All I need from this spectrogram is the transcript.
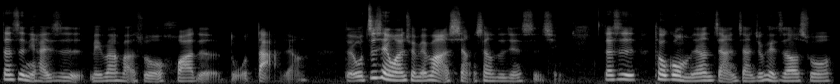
但是你还是没办法说花的多大这样。对我之前完全没办法想象这件事情，但是透过我们这样讲一讲，就可以知道说，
